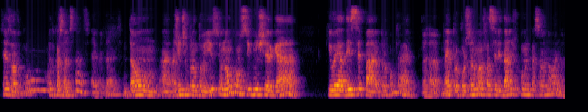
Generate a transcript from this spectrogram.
Você resolve com educação à distância. É verdade. Então, a, a gente implantou isso, eu não consigo enxergar que o EAD separa, pelo contrário. Aham. Né? Proporciona uma facilidade de comunicação enorme.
